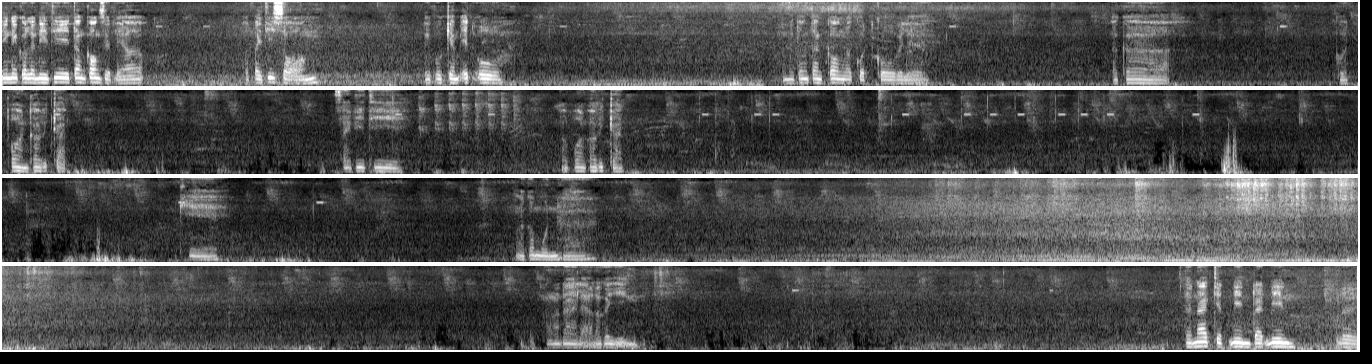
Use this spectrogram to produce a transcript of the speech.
นี่ในกรณีที่ตั้งกล้องเสร็จแล้วเราไปที่สองคือโปรแกรม SO เราไม่ต้องตั้งกล้องเรากด Go ไปเลย แล้วก็กดป้อนเข้าพิกัด ใส่พีทีแล้วป้อนเข้าพิกัด โอเค แล้วก็หมุนหาพอเราได้แล้วเราก็ยิง เดินหน้าเจ็ดมิลแปดมิลเลย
